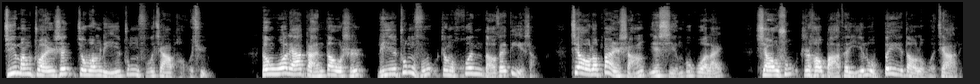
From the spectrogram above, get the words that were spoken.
急忙转身就往李忠福家跑去。等我俩赶到时，李忠福正昏倒在地上，叫了半晌也醒不过来。小叔只好把他一路背到了我家里。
